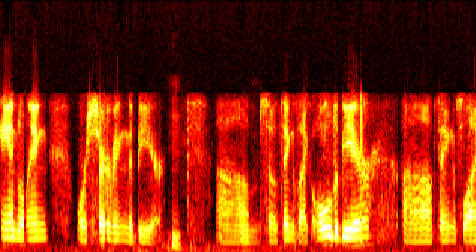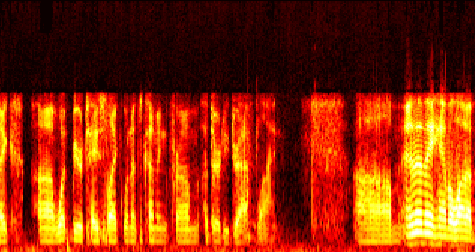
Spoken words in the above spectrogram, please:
handling or serving the beer. Hmm. Um, so things like old beer, uh, things like uh, what beer tastes like when it's coming from a dirty draft line. Um, and then they have a lot of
